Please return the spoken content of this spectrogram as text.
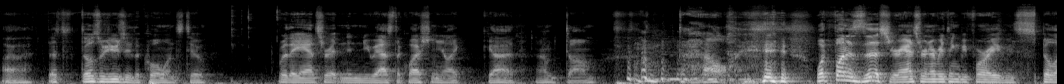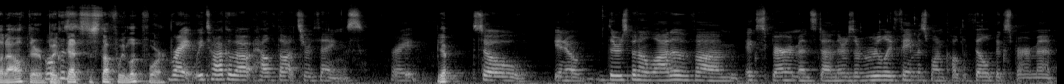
uh, that's those are usually the cool ones too, where they answer it and then you ask the question. You're like, God, I'm dumb. what the hell? what fun is this? You're answering everything before I even spill it out there. Well, but that's the stuff we look for. Right. We talk about how thoughts are things, right? Yep. So, you know, there's been a lot of um, experiments done. There's a really famous one called the Philip experiment.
